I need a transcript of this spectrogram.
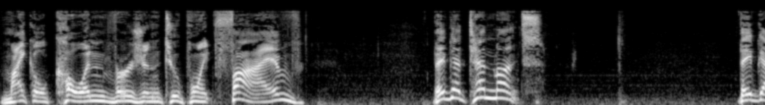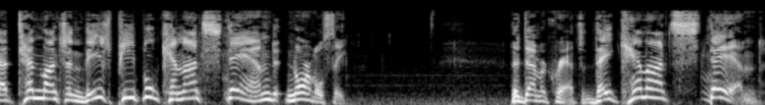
Michael Cohen version 2.5? They've got 10 months. They've got 10 months, and these people cannot stand normalcy. The Democrats, they cannot stand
